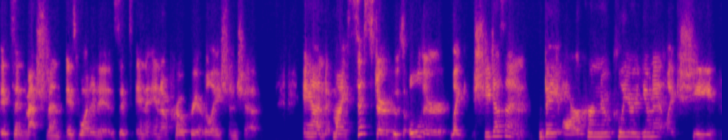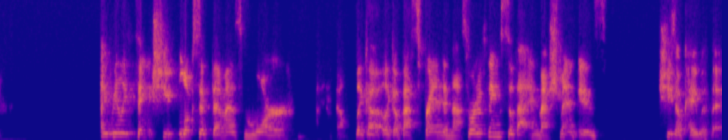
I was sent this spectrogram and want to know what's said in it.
it's enmeshment is what it is. It's an inappropriate relationship. And my sister, who's older, like she doesn't, they are her nuclear unit. Like she, I really think she looks at them as more, I don't know, like a like a best friend and that sort of thing. So that enmeshment is she's okay with it.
